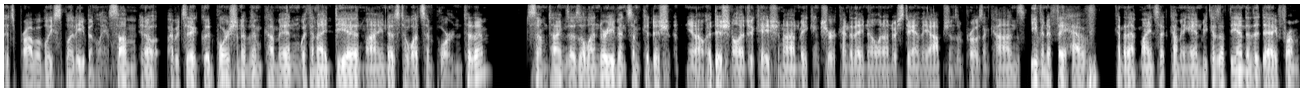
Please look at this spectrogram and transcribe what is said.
it's probably split evenly. Some, you know, I would say a good portion of them come in with an idea in mind as to what's important to them, sometimes as a lender even some condition you know additional education on making sure kind of they know and understand the options and pros and cons even if they have kind of that mindset coming in. Because at the end of the day from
